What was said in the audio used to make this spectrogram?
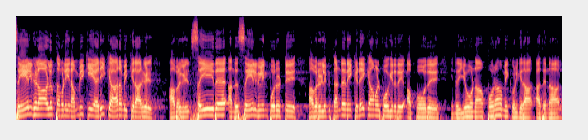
செயல்களாலும் தங்களுடைய நம்பிக்கையை அறிக்க ஆரம்பிக்கிறார்கள். அவர்கள் செய்த அந்த செயல்களின் பொருட்டு அவர்களுக்கு தண்டனை கிடைக்காமல் போகிறது. அப்போது இந்த யோனா பொறாமை கொள்கிறார். அதனால்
